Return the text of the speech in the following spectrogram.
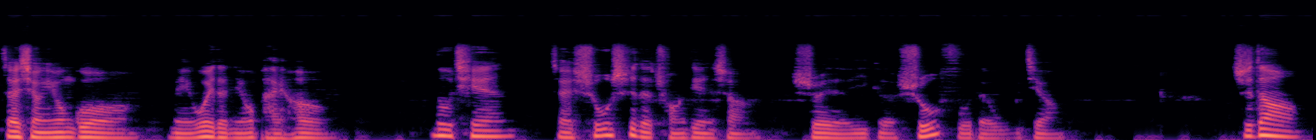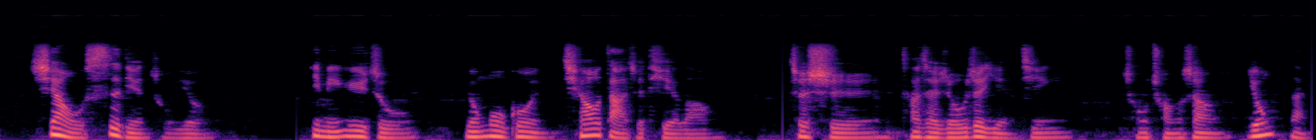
在享用过美味的牛排后，陆谦在舒适的床垫上睡了一个舒服的午觉。直到下午四点左右，一名狱卒用木棍敲打着铁牢。这时，他才揉着眼睛从床上慵懒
